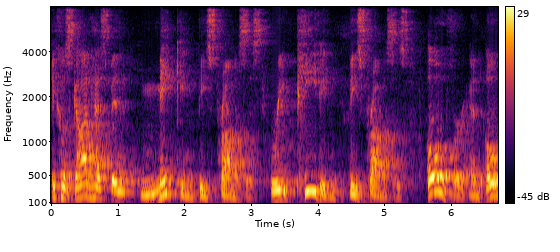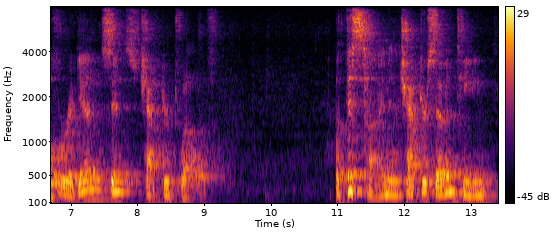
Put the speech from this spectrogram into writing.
because God has been making these promises, repeating these promises over and over again since chapter 12. But this time in chapter 17,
